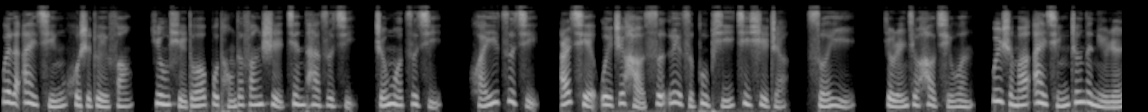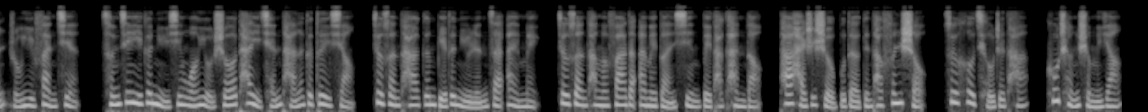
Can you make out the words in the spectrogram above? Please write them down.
为了爱情或是对方，用许多不同的方式践踏自己、折磨自己、怀疑自己，而且为之好似乐此不疲，继续着。所以有人就好奇问，为什么爱情中的女人容易犯贱？曾经一个女性网友说，她以前谈了个对象，就算他跟别的女人在暧昧。就算他们发的暧昧短信被他看到，他还是舍不得跟他分手，最后求着他，哭成什么样？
